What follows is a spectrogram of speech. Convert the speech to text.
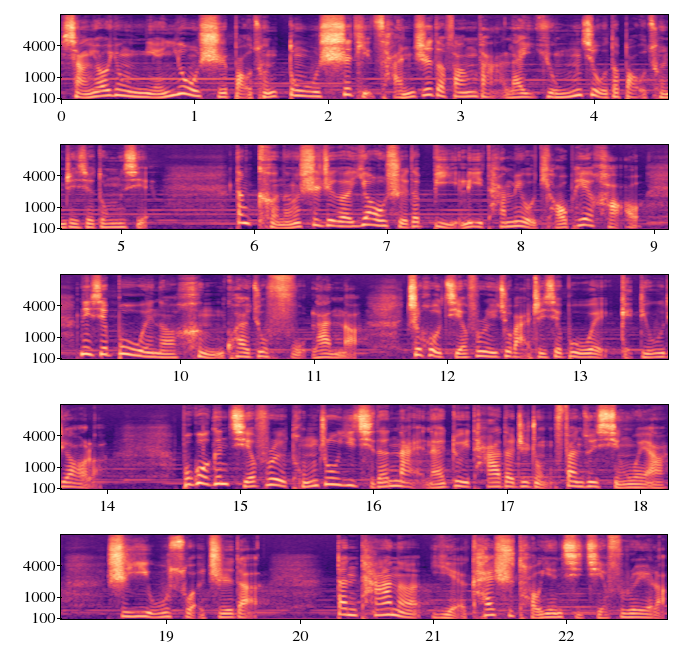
想要用年幼时保存动物尸体残肢的方法来永久的保存这些东西。但可能是这个药水的比例他没有调配好，那些部位呢很快就腐烂了。之后杰弗瑞就把这些部位给丢掉了。不过，跟杰弗瑞同住一起的奶奶对他的这种犯罪行为啊是一无所知的，但他呢也开始讨厌起杰弗瑞了。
